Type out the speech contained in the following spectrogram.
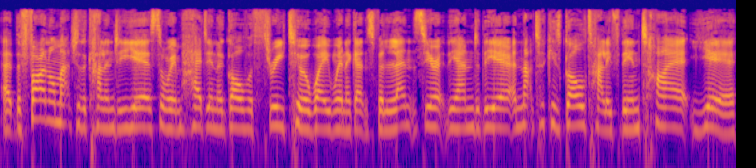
Uh, the final match of the calendar year saw him head in a goal with 3 2 away win against Valencia at the end of the year, and that took his goal tally for the entire year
